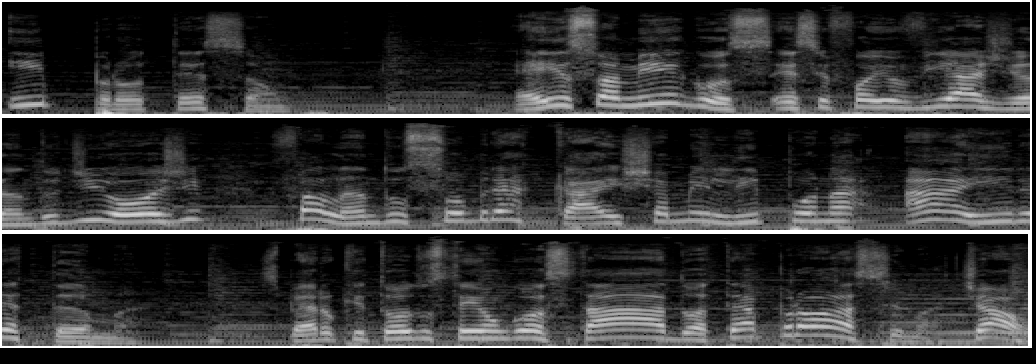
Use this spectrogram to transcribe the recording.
e proteção. É isso, amigos. Esse foi o Viajando de hoje, falando sobre a caixa melípona airetama. Espero que todos tenham gostado. Até a próxima. Tchau.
